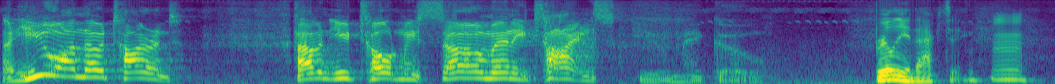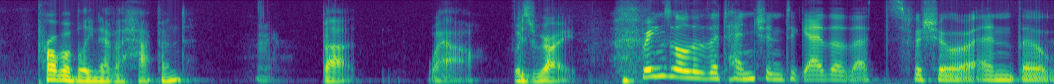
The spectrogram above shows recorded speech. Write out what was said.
And you are no tyrant. Haven't you told me so many times? You may go. Brilliant acting. Hmm. Probably never happened, hmm. but wow, it was great. Brings all of the tension together, that's for sure, and the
